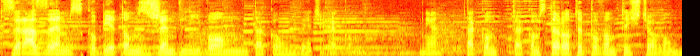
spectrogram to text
z razem z kobietą zrzędliwą, taką, wiecie, jaką, nie? Taką, taką stereotypową tyściową,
